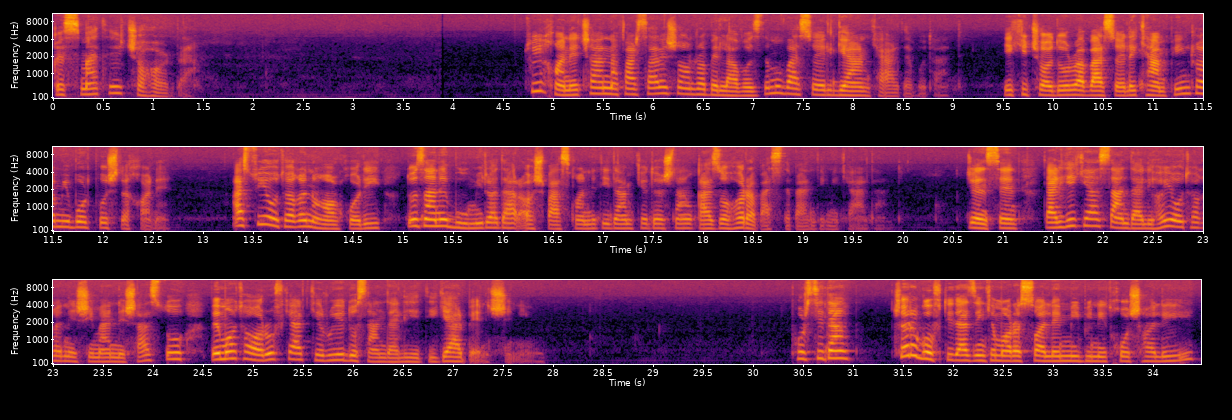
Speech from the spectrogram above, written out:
قسمت چهارده توی خانه چند نفر سرشان را به لوازم و وسایل گرم کرده بودند. یکی چادر و وسایل کمپینگ را می برد پشت خانه. از توی اتاق نهارخوری دو زن بومی را در آشپزخانه دیدم که داشتن غذاها را بسته بندی می کردند. جنسن در یکی از سندلی های اتاق نشیمن نشست و به ما تعارف کرد که روی دو صندلی دیگر بنشینیم. پرسیدم چرا گفتید از اینکه ما را سالم می‌بینید خوشحالید؟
